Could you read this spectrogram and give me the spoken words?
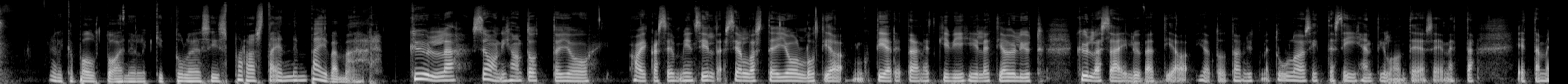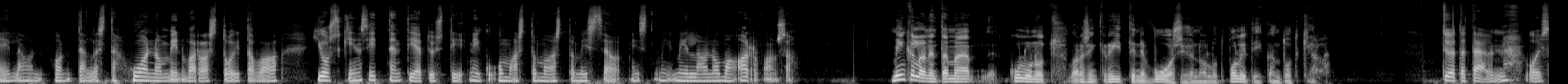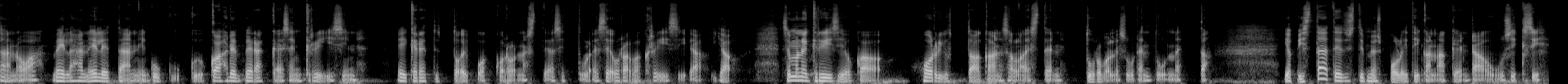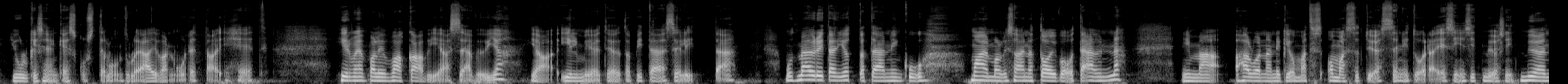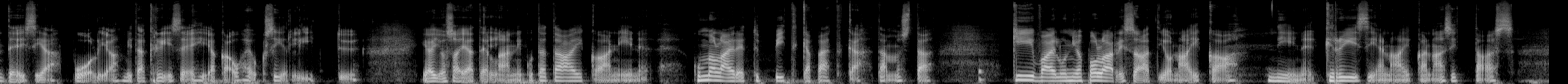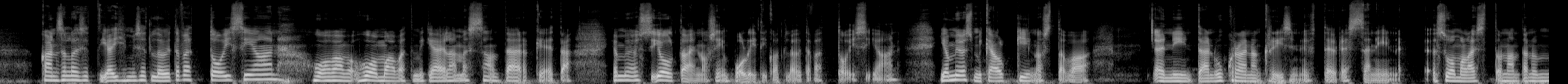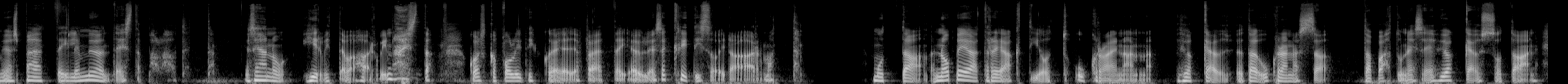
Eli polttoaineellekin tulee siis parasta ennen päivämäärä. Kyllä, se on ihan totta joo aikaisemmin sillä, sellaista ei ollut ja niin kuin tiedetään, että kivihiilet ja öljyt kyllä säilyvät ja, ja tota, nyt me tullaan sitten siihen tilanteeseen, että, että meillä on, on tällaista huonommin varastoitavaa, joskin sitten tietysti niin kuin omasta maasta, missä, missä, millä on oma arvonsa. Minkälainen tämä kulunut varsin kriittinen vuosi on ollut politiikan tutkijalla? Työtä täynnä, voi sanoa. Meillähän eletään niin kuin kahden peräkkäisen kriisin ei keretty toipua koronasta ja sitten tulee seuraava kriisi ja, ja semmoinen kriisi, joka horjuttaa kansalaisten turvallisuuden tunnetta ja pistää tietysti myös politiikan agendaa uusiksi. Julkiseen keskusteluun tulee aivan uudet aiheet. Hirveän paljon vakavia sävyjä ja ilmiöitä, joita pitää selittää. Mutta mä yritän, jotta tämä niinku maailma olisi aina toivoa täynnä, niin mä haluan ainakin omassa työssäni tuoda esiin sit myös niitä myönteisiä puolia, mitä kriiseihin ja kauheuksiin liittyy. Ja jos ajatellaan niin kuin tätä aikaa, niin kun me ollaan edetty pitkä pätkä tämmöistä kiivailun ja polarisaation aikaa, niin kriisien aikana sitten taas kansalaiset ja ihmiset löytävät toisiaan, huomaavat mikä elämässä on tärkeää ja myös joltain osin poliitikot löytävät toisiaan. Ja myös mikä on kiinnostavaa, niin tämän Ukrainan kriisin yhteydessä, niin suomalaiset on antanut myös päättäjille myönteistä palautetta. Ja sehän on hirvittävän harvinaista, koska poliitikkoja ja päättäjiä yleensä kritisoidaan armotta. Mutta nopeat reaktiot Ukrainan hyökkäys, tai Ukrainassa tapahtuneeseen hyökkäyssotaan.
